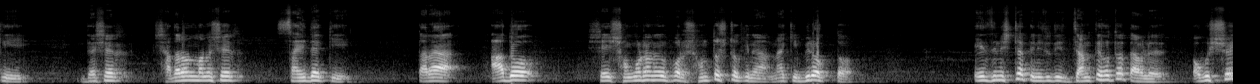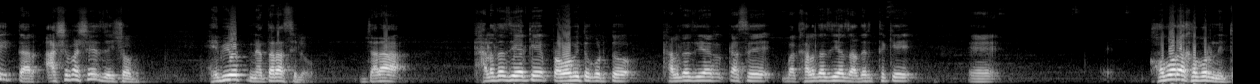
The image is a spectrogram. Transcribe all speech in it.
কি, দেশের সাধারণ মানুষের চাহিদা কি, তারা আদৌ সেই সংগঠনের উপর সন্তুষ্ট কিনা নাকি বিরক্ত, এই জিনিসটা তিনি যদি জানতে হতো তাহলে অবশ্যই তার আশেপাশে যেসব হেভিওট নেতারা ছিল, যারা খালেদা জিয়াকে প্রভাবিত করত, খালেদা জিয়ার কাছে বা খালেদা জিয়া যাদের থেকে খবরাখবর নিত।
